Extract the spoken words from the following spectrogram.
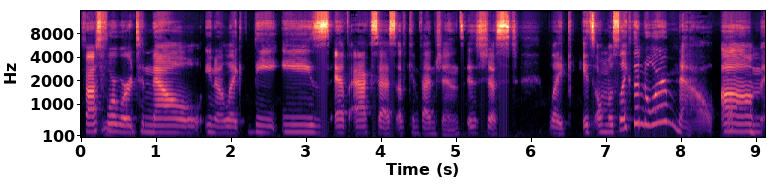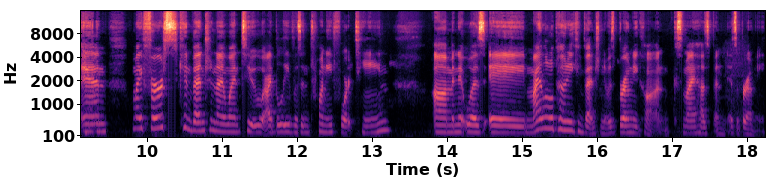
Fast mm. forward to now, you know, like the ease of access of conventions is just like it's almost like the norm now. Um, and my first convention I went to, I believe, was in 2014. Um, and it was a My Little Pony convention. It was BronyCon because my husband is a brony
